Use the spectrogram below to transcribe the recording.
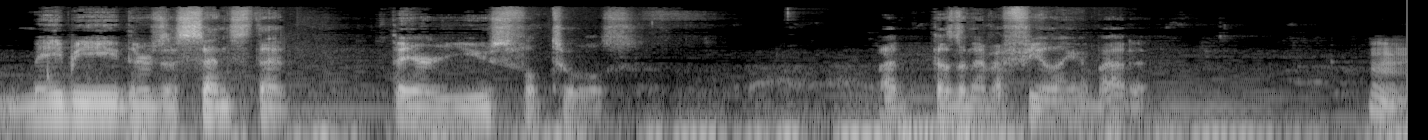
Maybe there's a sense that they are useful tools, but doesn't have a feeling about it. Hmm.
